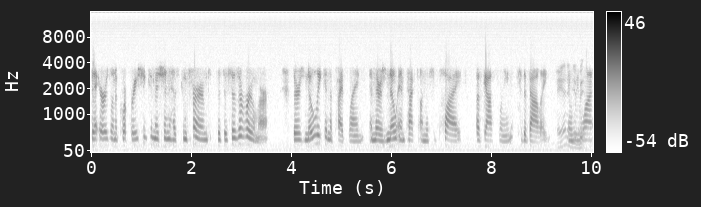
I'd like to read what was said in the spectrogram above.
The Arizona Corporation Commission has confirmed that this is a rumor. There's no leak in the pipeline, and there's no impact on the supply of gasoline to the valley. And, and we been, want.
